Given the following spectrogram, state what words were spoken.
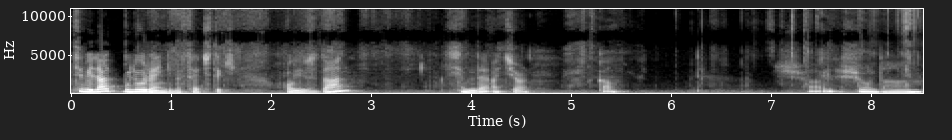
Twilight Blue rengini seçtik. O yüzden şimdi açıyorum. Bakalım. Şöyle şuradan.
